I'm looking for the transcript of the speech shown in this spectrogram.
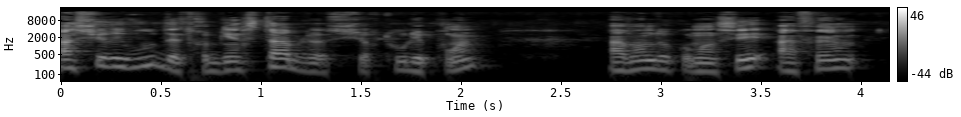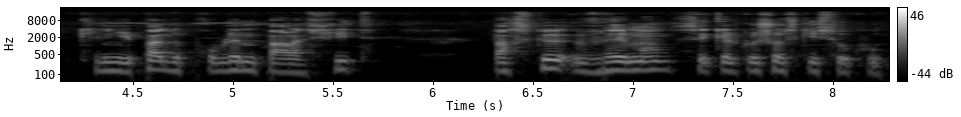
Assurez-vous d'être bien stable sur tous les points avant de commencer afin qu'il n'y ait pas de problème par la suite parce que vraiment c'est quelque chose qui secoue.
